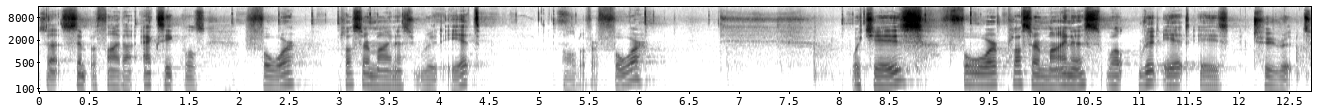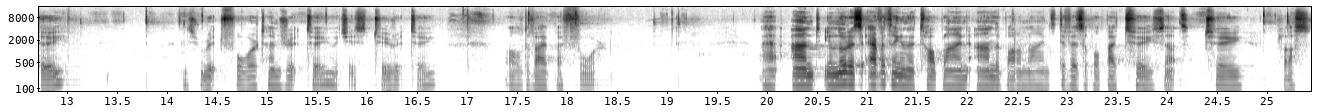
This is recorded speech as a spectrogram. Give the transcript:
So let's simplify that. x equals 4 plus or minus root 8 all over 4, which is 4 plus or minus, well, root 8 is 2 root 2. It's root 4 times root 2, which is 2 root 2, all divided by 4. Uh, and you'll notice everything in the top line and the bottom line is divisible by 2, so that's 2 plus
